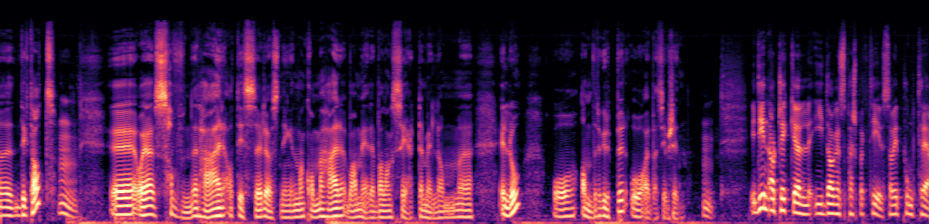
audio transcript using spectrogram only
eh, diktat. Mm. Eh, og jeg savner her at disse løsningene man kom med her, var mer balanserte mellom eh, LO og andre grupper og arbeidsgiversiden. Mm. I din artikkel i Dagens Perspektiv så har vi punkt tre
